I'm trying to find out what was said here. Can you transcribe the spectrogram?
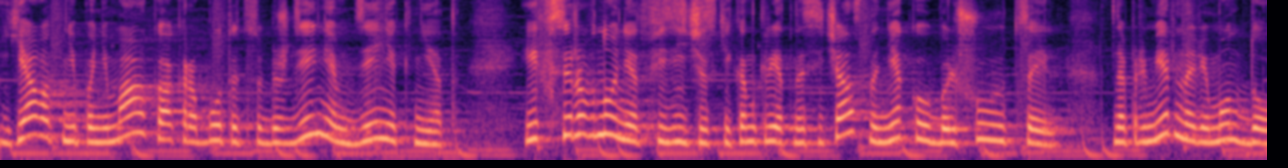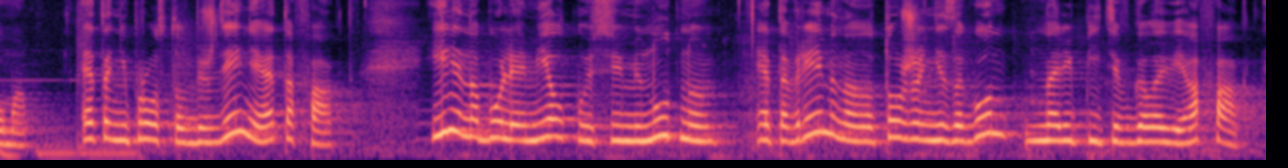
Я вот не понимаю, как работать с убеждением «денег нет». Их все равно нет физически конкретно сейчас на некую большую цель, например, на ремонт дома. Это не просто убеждение, это факт. Или на более мелкую, сиюминутную, это временно, но тоже не загон на репите в голове, а факт.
